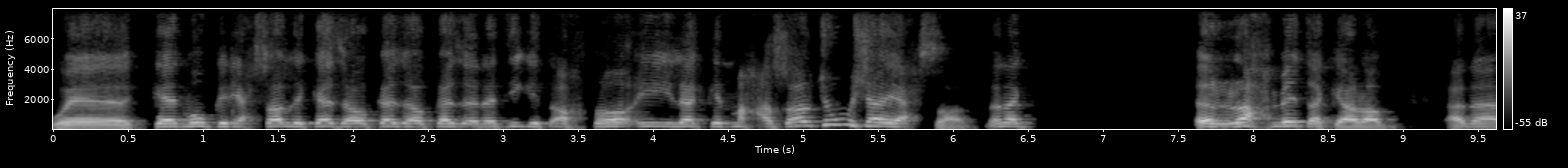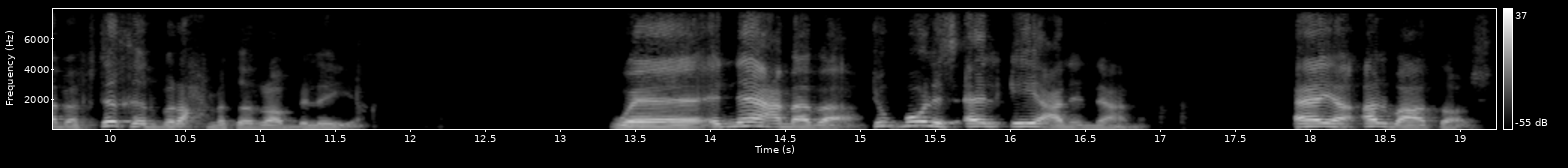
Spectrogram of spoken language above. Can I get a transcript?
وكان ممكن يحصل لي كذا وكذا وكذا نتيجة أخطائي لكن ما حصلش ومش هيحصل. أنا رحمتك يا رب. أنا بفتخر برحمة الرب ليا. والنعمة بقى شوف بولس قال إيه عن النعمة. آية 14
